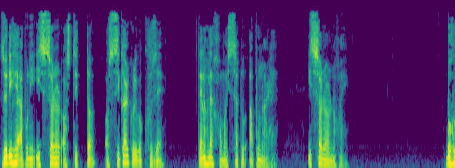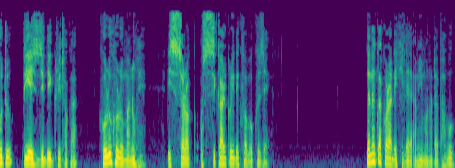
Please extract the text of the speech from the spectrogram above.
যদিহে আপুনি ঈশ্বৰৰ অস্তিত্ব অস্বীকাৰ কৰিব খোজে তেনেহলে সমস্যাটো আপোনাৰহে। ঈশ্বৰৰ নহয়। বহুতো পি এইচ ডি ডিগ্ৰী থকা সৰু সৰু মানুহে ঈশ্বৰক অস্বীকাৰ কৰি দেখুৱাব খোজে। তেনেকুৱা কৰা দেখিলে আমি মনতে ভাবো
